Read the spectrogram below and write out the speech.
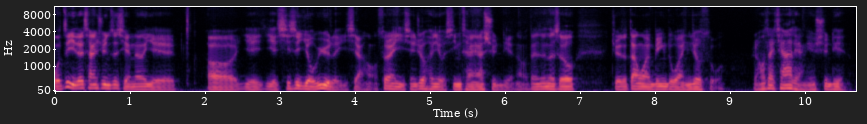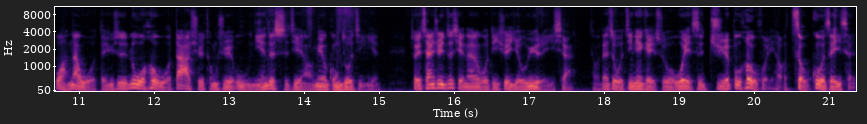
我自己在参训之前呢，也呃也也其实犹豫了一下哈，虽然以前就很有心参加训练啊，但是那时候觉得当完兵读完研究所，然后再加两年训练，哇，那我等于是落后我大学同学五年的时间啊，没有工作经验。所以参训之前呢，我的确犹豫了一下哦，但是我今天可以说，我也是绝不后悔哈，走过这一层。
